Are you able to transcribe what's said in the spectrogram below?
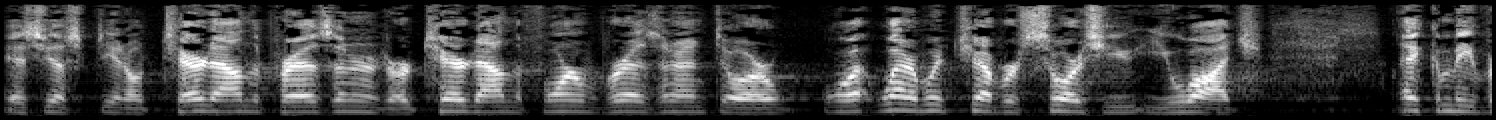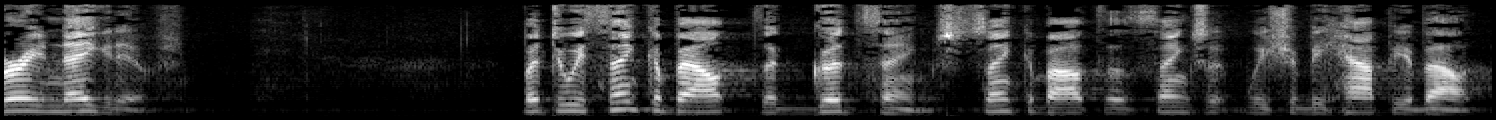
it's just, you know, tear down the president or tear down the former president or whatever, whichever source you, you watch. It can be very negative. But do we think about the good things? Think about the things that we should be happy about.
